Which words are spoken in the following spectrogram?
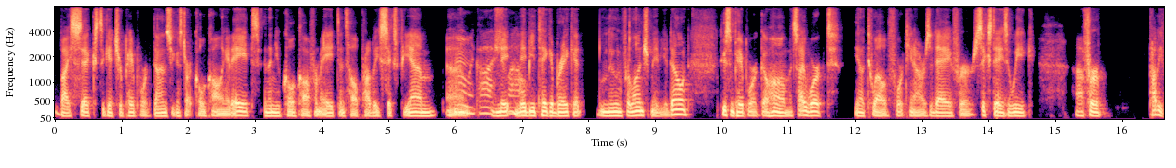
by six to get your paperwork done. So you can start cold calling at eight and then you cold call from eight until probably 6 PM. Um, oh my gosh. May, wow. Maybe you take a break at noon for lunch. Maybe you don't do some paperwork, go home. And so I worked, you know, 12, 14 hours a day for six days a week uh, for probably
